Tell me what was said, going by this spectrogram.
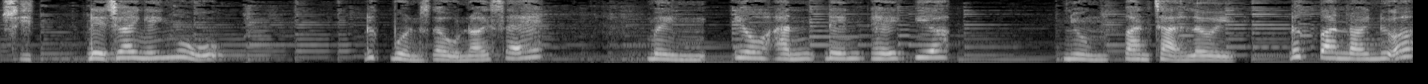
Xịt, để cho anh ấy ngủ. Đức buồn rầu nói sẽ, mình yêu hắn đến thế kia. Nhung toàn trả lời, Đức toàn nói nữa,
